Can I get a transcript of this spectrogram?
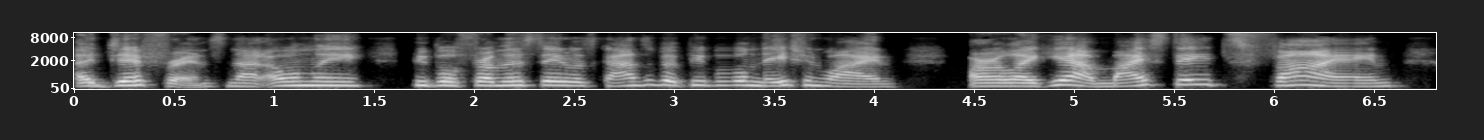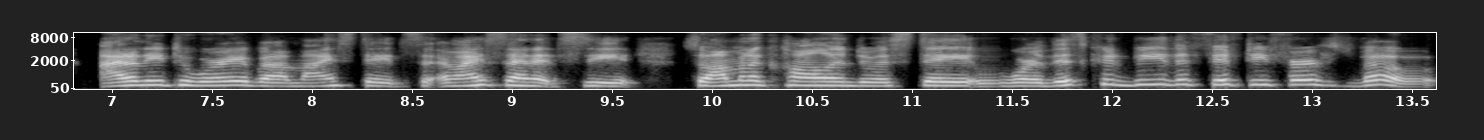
a difference. Not only people from the state of Wisconsin, but people nationwide are like, yeah, my state's fine. I don't need to worry about my state, my Senate seat. So I'm going to call into a state where this could be the 51st vote.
